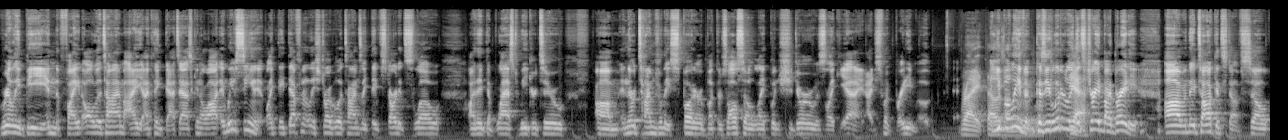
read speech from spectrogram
really be in the fight all the time. I, I think that's asking a lot. And we've seen it. Like they definitely struggle at times. Like they've started slow, I think the last week or two. Um, and there are times where they sputter, but there's also like when Shedeur was like, Yeah, I just went Brady mode. Right. you believe him because he literally yeah. gets trained by Brady. Um, and they talk and stuff. So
